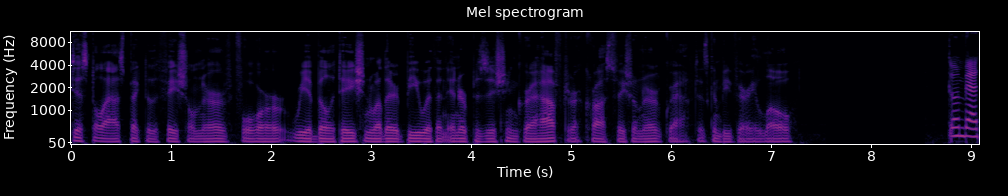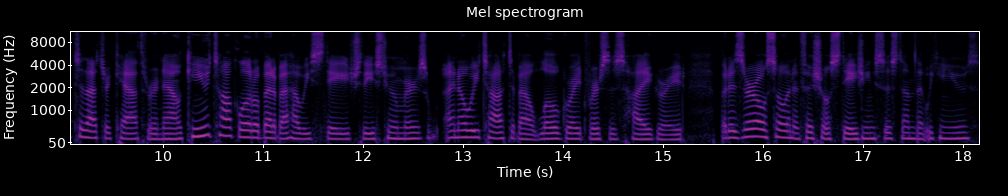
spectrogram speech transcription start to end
distal aspect of the facial nerve for rehabilitation, whether it be with an interposition graft or a cross facial nerve graft, is going to be very low. Going back to Dr. Catherine now, can you talk a little bit about how we stage these tumors? I know we talked about low grade versus high grade, but is there also an official staging system that we can use?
